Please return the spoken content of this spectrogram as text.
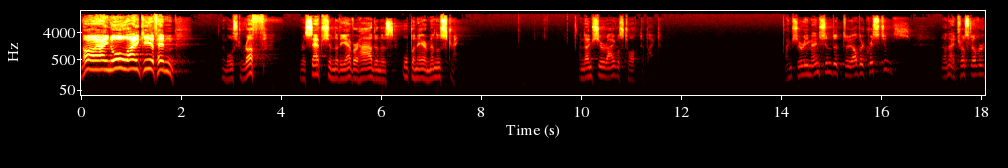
Now I know I gave him the most rough reception that he ever had in his open air ministry. And I'm sure I was talked. I'm sure he mentioned it to other Christians, and I trust other,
